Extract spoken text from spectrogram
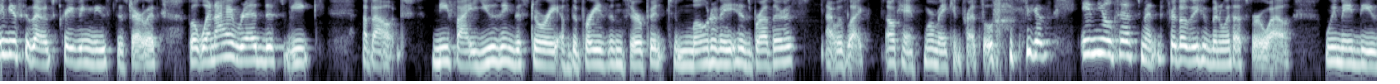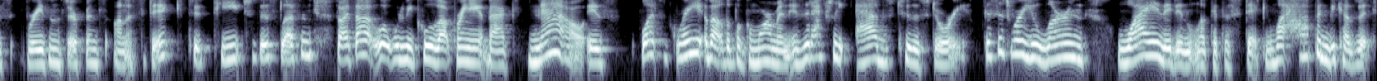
Maybe it's because I was craving these to start with. But when I read this week about Nephi using the story of the brazen serpent to motivate his brothers, I was like, okay, we're making pretzels. because in the Old Testament, for those of you who've been with us for a while, we made these brazen serpents on a stick to teach this lesson. So I thought what would be cool about bringing it back now is What's great about the Book of Mormon is it actually adds to the story. This is where you learn why they didn't look at the stick and what happened because of it.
